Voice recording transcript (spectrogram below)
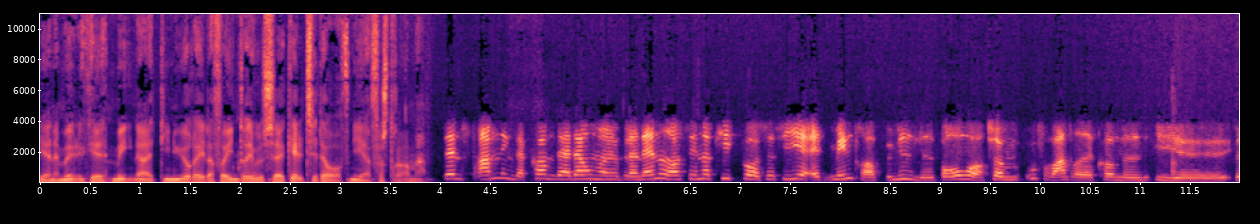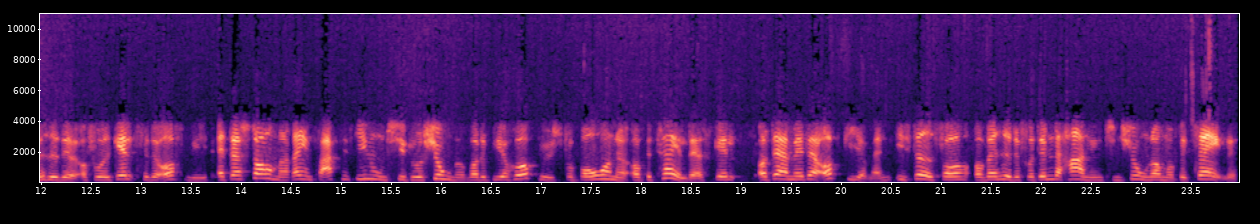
Diana Mønneke mener, at de nye regler for inddrivelse af gæld til det offentlige er for stramme den stramning, der kom der, der var man jo blandt andet også inde og kigge på og så sige, at mindre bemidlede borgere, som uforvandret er kommet i, øh, hvad hedder det, og fået gæld til det offentlige, at der står man rent faktisk i nogle situationer, hvor det bliver håbløst for borgerne at betale deres gæld, og dermed der opgiver man, i stedet for, og hvad hedder det, for dem, der har en intention om at betale,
